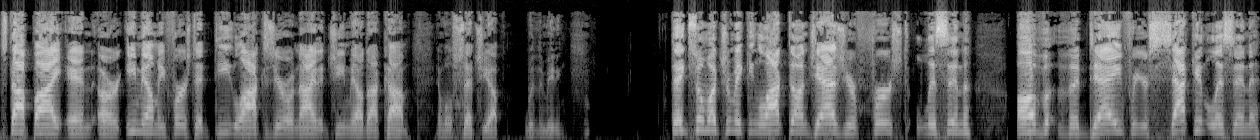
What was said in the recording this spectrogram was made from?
stop by and or email me first at dlock09 at gmail.com, and we'll set you up with the meeting. Thanks so much for making Locked On Jazz your first listen of the day. For your second listen,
